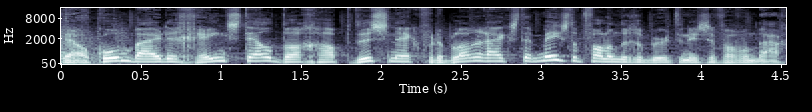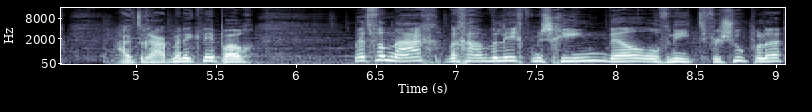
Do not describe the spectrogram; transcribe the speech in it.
Welkom bij de Geen Stijl Daghap, de snack voor de belangrijkste en meest opvallende gebeurtenissen van vandaag. Uiteraard met een knipoog. Met vandaag, we gaan wellicht misschien wel of niet versoepelen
